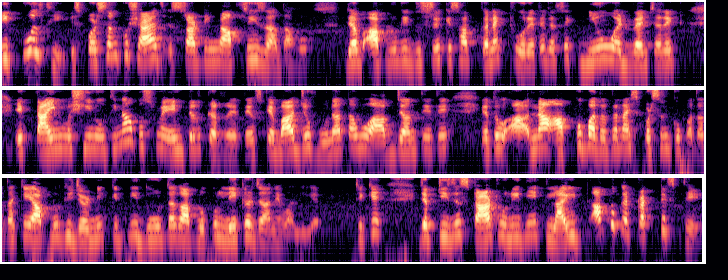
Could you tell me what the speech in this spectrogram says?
इक्वल थी। इस पर्सन को शायद स्टार्टिंग में आपसे ही ज़्यादा हो। जब आप लोग एक दूसरे के साथ कनेक्ट हो रहे थे, जैसे एक न्यू एडवेंचर एक एक टाइम मशीन होती ना, आप उसमें इंटर कर रहे थे। उसके बाद जो होना था, वो आप जानते थे। या तो ना आपको पता था, ना इस पर्सन को पता था कि आप लोग की जर्नी कितनी दूर तक आप लोग को लेकर जाने वाली है। ठीक है? जब चीज़ें स्टार्ट हो रही थी, एक लाइट आप लोग अट्रैक्टिव थे।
